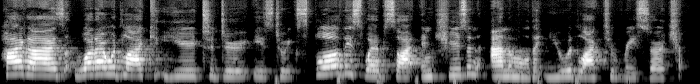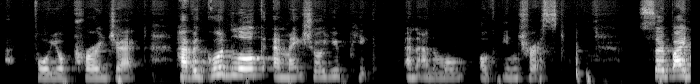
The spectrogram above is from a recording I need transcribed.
Hi guys, what I would like you to do is to explore this website and choose an animal that you would like to research for your project. Have a good look and make sure you pick an animal of interest. So by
